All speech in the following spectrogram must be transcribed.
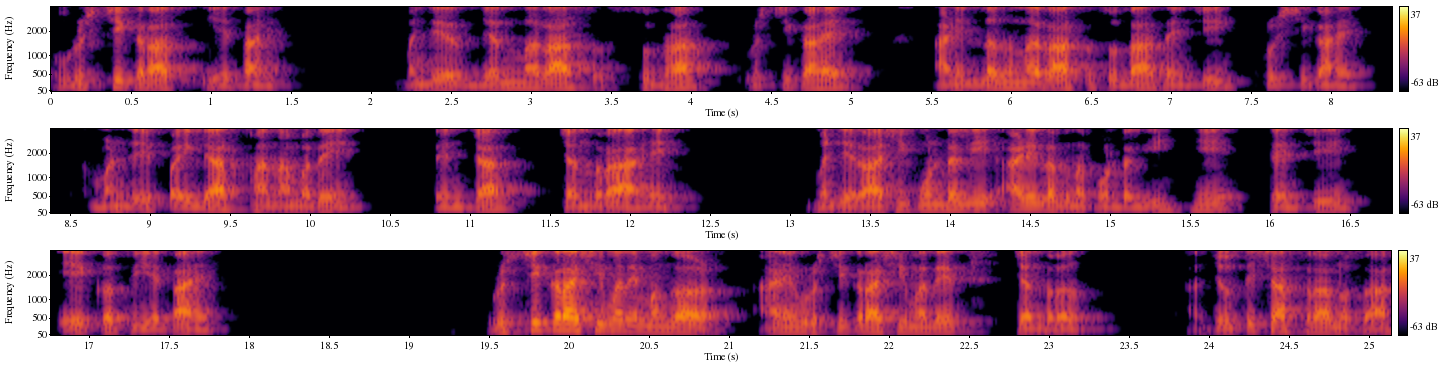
वृश्चिक रास येत आहे. म्हणजे जन्म रास सुद्धा वृश्चिक आहे आणि लग्न रास सुद्धा त्यांची वृश्चिक आहे. म्हणजे पहिल्या स्थानामध्ये त्यांच्या चंद्र आहे. म्हणजे राशी कुंडली आणि लग्न कुंडली ही त्यांची एकच येत आहे. वृश्चिक राशीमध्ये मंगळ आणि वृश्चिक राशीमध्येच चंद्र. ज्योतिषशास्त्रानुसार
